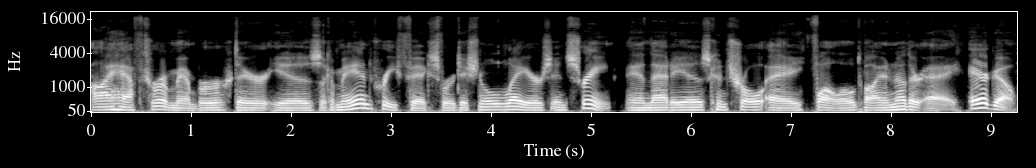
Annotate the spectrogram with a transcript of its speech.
I have to remember there is a command prefix for additional layers in screen, and that is Control A followed by another A. Ergo,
